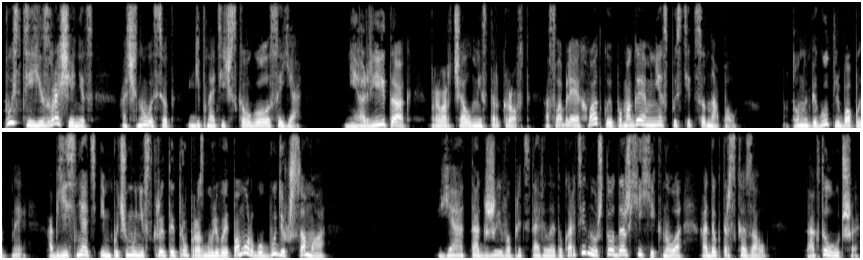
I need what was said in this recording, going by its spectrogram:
«Пусти, извращенец!» — очнулась от гипнотического голоса я. «Не ори так!» — проворчал мистер Крофт, ослабляя хватку и помогая мне спуститься на пол. «А то набегут любопытные. Объяснять им, почему невскрытый труп разгуливает по моргу, будешь сама». Я так живо представила эту картину, что даже хихикнула, а доктор сказал. Так-то лучше.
